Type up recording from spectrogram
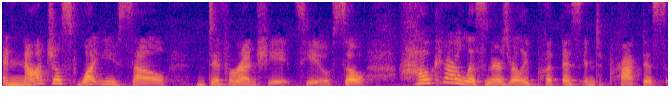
and not just what you sell differentiates you. So, how can our listeners really put this into practice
